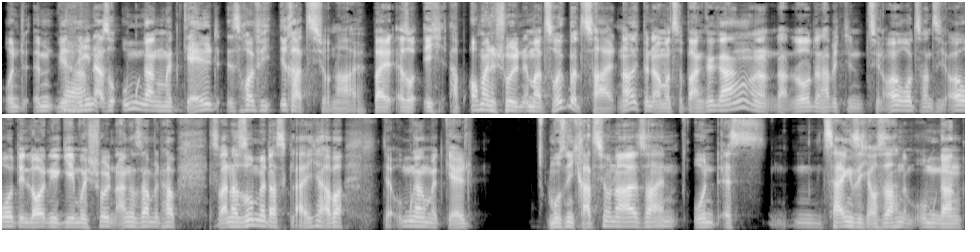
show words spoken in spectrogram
Und ähm, wir ja. sehen also, Umgang mit Geld ist häufig irrational. Weil, also ich habe auch meine Schulden immer zurückbezahlt. Ne? Ich bin einmal zur Bank gegangen und dann, so, dann habe ich den 10 Euro, 20 Euro den Leuten gegeben, wo ich Schulden angesammelt habe. Das war in der Summe das Gleiche, aber der Umgang mit Geld muss nicht rational sein und es zeigen sich auch Sachen im Umgang,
